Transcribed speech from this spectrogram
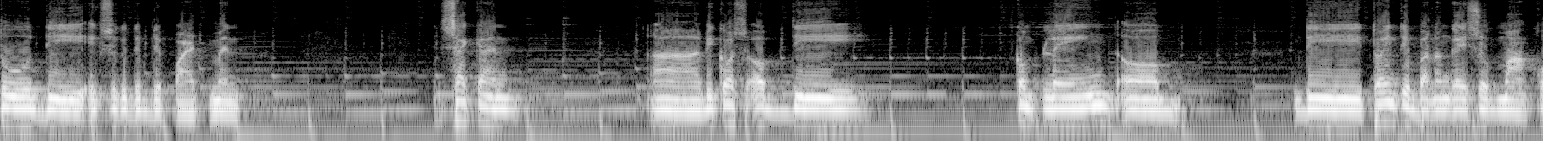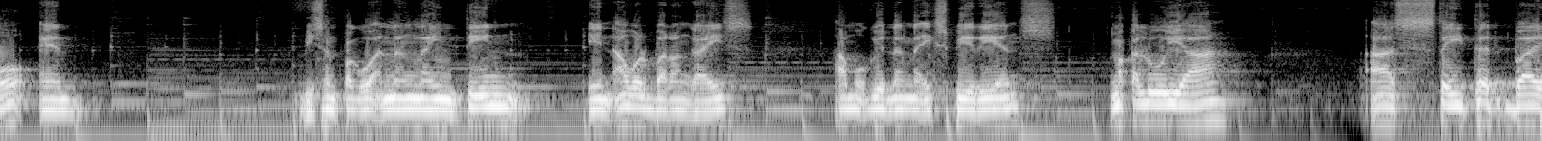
to the executive department. Second uh, because of the complaint of the 20 barangays of and bisan pagwa ng 19 in our barangays. Amo gyud lang na experience. Makaluya as stated by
